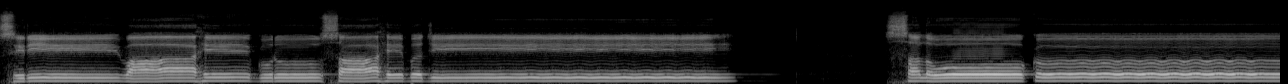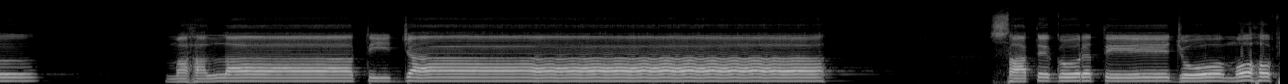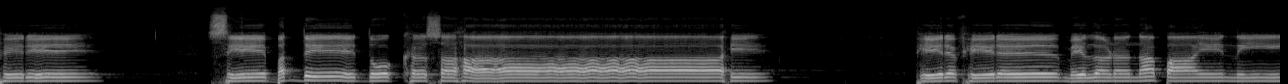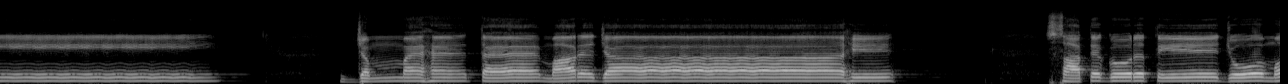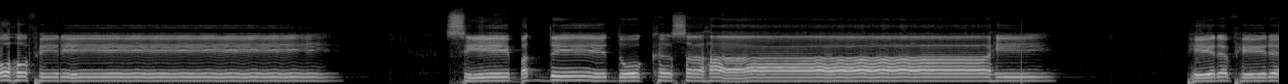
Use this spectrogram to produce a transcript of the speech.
ਸ੍ਰੀ ਵਾਹਿਗੁਰੂ ਸਾਹਿਬ ਜੀ। ਸਲੋਕ ਮਹੱਲਾ ਤੀਜਾ। ਸਤਿਗੁਰ ਤੇ ਜੋ ਮੋਹ ਫੇਰੇ। ਸੇ ਬੱਧੇ ਦੁਖ ਸਹਾਏ ਫਿਰ ਫਿਰ ਮਿਲਣ ਨਾ ਪਾਏ ਨੀ। ਜੰਮਹਿ ਤੈ ਮਰ ਜਾਹੇ। ਸਤਿਗੁਰ ਤੇ ਜੋ ਮੋਹ ਫੇਰੇ। ਸੇ ਬੱਦੇ ਦੁਖ ਸਹਾਏ। ਫਿਰ ਫਿਰ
